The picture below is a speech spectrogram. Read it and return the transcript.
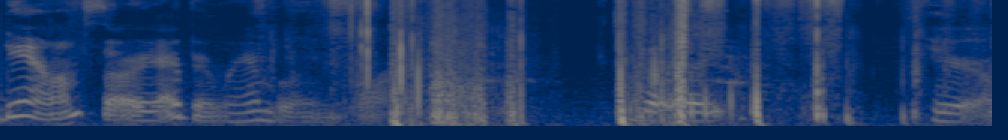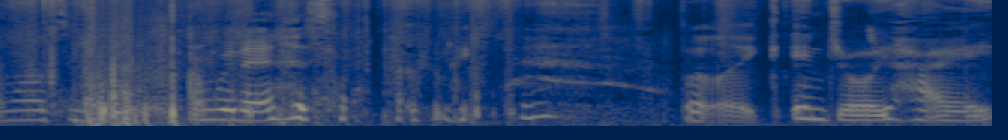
Damn, I'm sorry. I've been rambling on. But like, here, I'm gonna listen to I'm gonna end this one. But like, enjoy high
